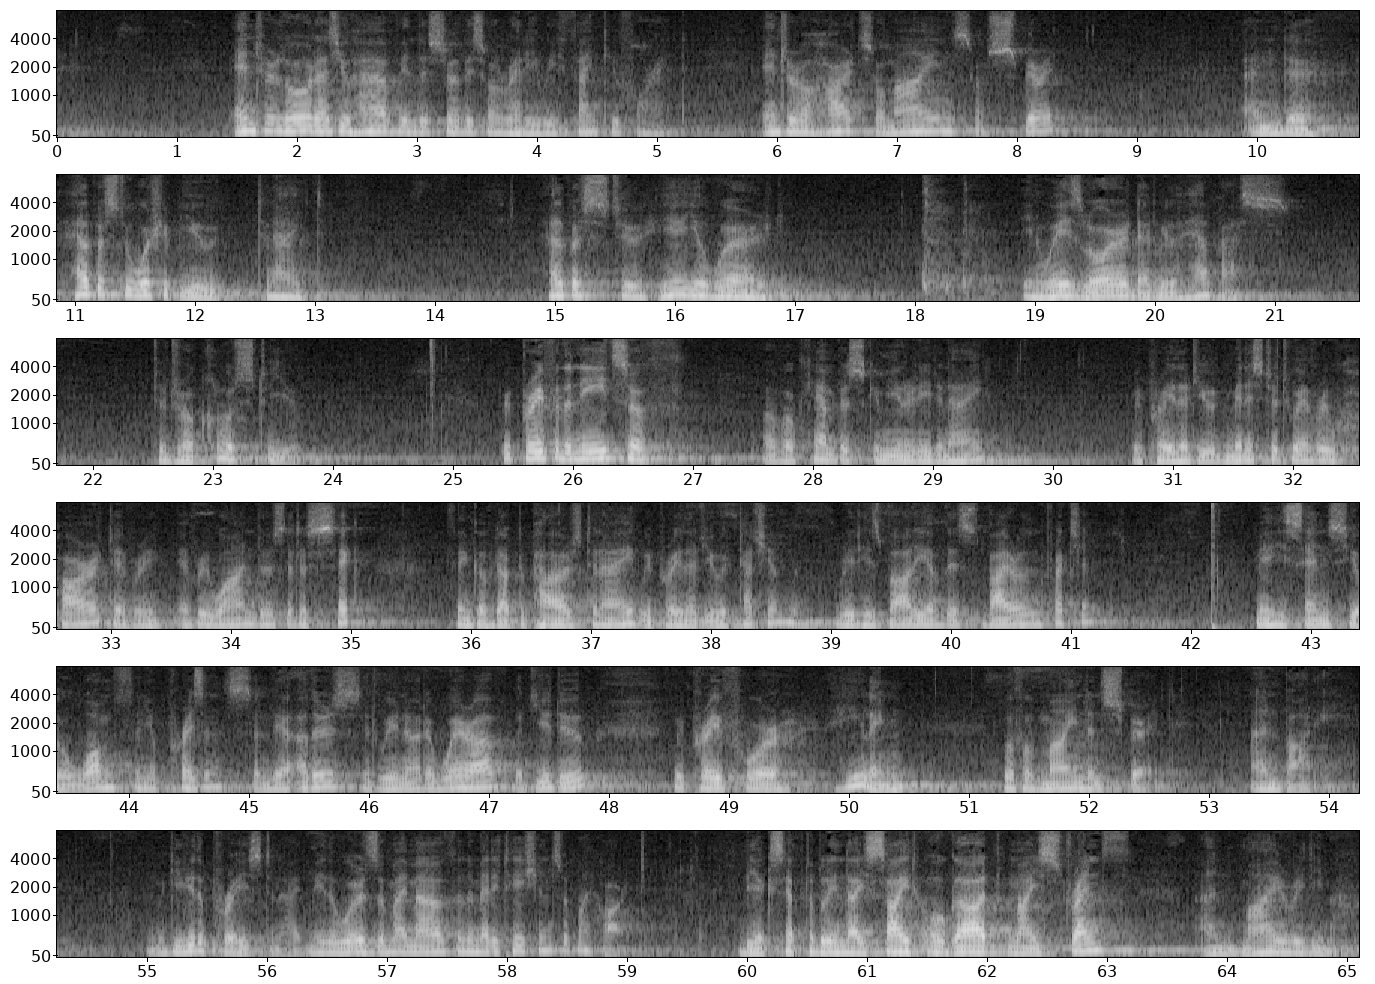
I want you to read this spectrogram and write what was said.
Enter, Lord, as you have in this service already. We thank you for it. Enter our hearts, our minds, our spirit, and uh, help us to worship you tonight. Help us to hear your word in ways, Lord, that will help us to draw close to you. We pray for the needs of, of our campus community tonight. We pray that you minister to every heart, every everyone, those that are sick. Think of Dr. Powers tonight. We pray that you would touch him and rid his body of this viral infection. May he sense your warmth and your presence, and there are others that we're not aware of, but you do. We pray for healing, both of mind and spirit and body. And we give you the praise tonight. May the words of my mouth and the meditations of my heart be acceptable in thy sight, O God, my strength and my Redeemer.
